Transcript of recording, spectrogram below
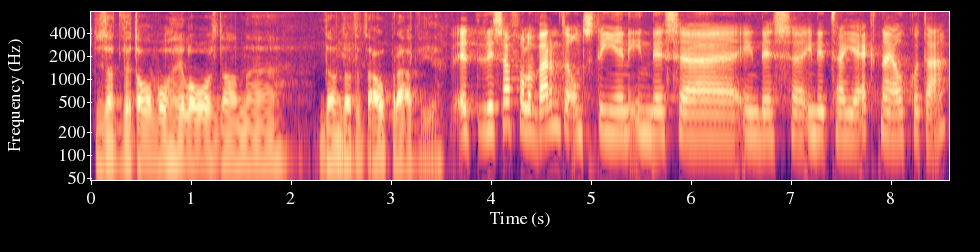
Dus dat wordt al wel heel anders dan, uh, dan dat het oud praat weer. Het, er is volle warmte ontstaan in, dit, uh, in, dit, in dit traject naar El Kota.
